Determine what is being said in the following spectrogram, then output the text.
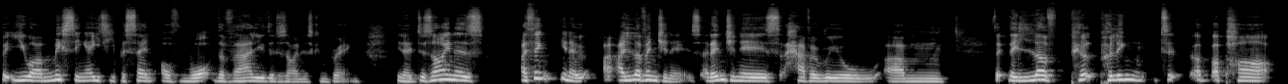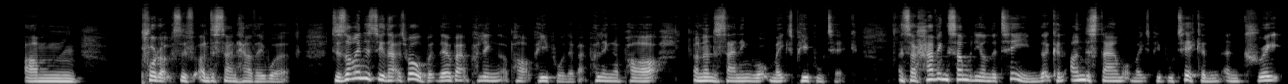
but you are missing 80% of what the value the designers can bring you know designers i think you know i, I love engineers and engineers have a real um they love pu- pulling to, apart um products to understand how they work. Designers do that as well, but they're about pulling apart people. They're about pulling apart and understanding what makes people tick. And so having somebody on the team that can understand what makes people tick and, and create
